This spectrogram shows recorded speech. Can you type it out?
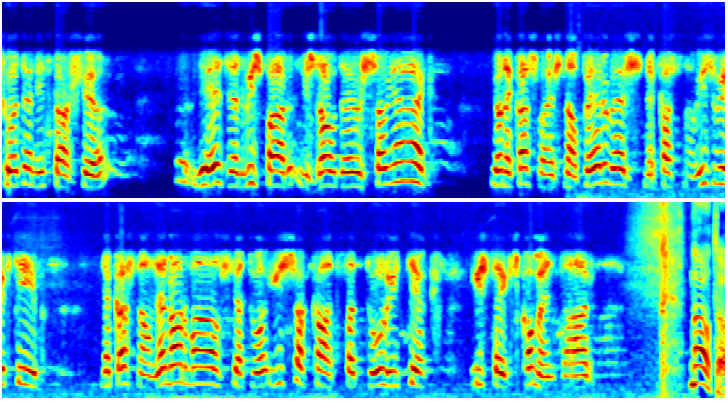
Šodien it kā šie jēdzieni vispār ir zaudējuši savu jēgu. Jo nekas vairs nav pervers, nekas nav izvērtība, nekas nav nenormāls. Ja to izsakāt, tad tūlīt tiek izteikts komentāri. Nav tā.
